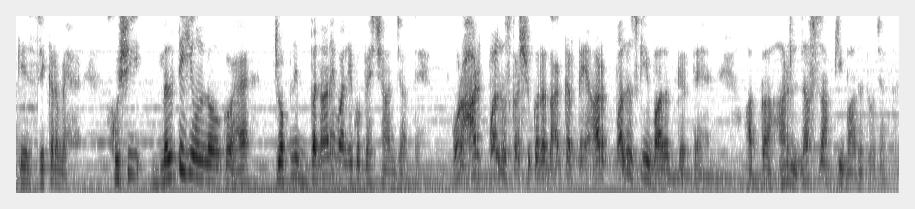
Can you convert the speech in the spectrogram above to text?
کے ذکر میں ہے۔ خوشی ملتی ہی ان لوگوں کو ہے جو اپنے بنانے والے کو پہچان جاتے ہیں۔ اور ہر پل اس کا شکر ادا کرتے ہیں، ہر پل اس کی عبادت کرتے ہیں۔ آپ کا ہر لفظ آپ کی عبادت ہو جاتا ہے۔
